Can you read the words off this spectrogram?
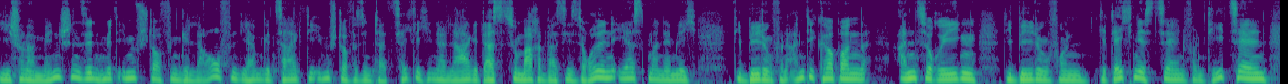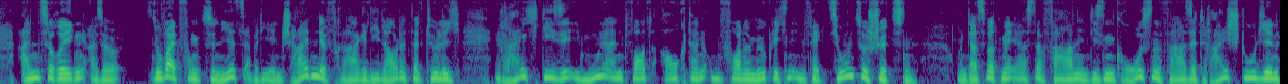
die schon am Menschen sind, mit Impfstoffen gelaufen. Die haben gezeigt, die Impfstoffe sind tatsächlich in der Lage, das zu machen, was sie sollen. Erstmal nämlich die Bildung von Antikörpern anzuregen, die Bildung von Gedächtniszellen, von T-Zellen anzuregen. Also Soweit funktioniert es, aber die entscheidende Frage, die lautet natürlich, reicht diese Immunantwort auch dann, um vor einer möglichen Infektion zu schützen? Und das wird man erst erfahren in diesen großen Phase 3 Studien,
